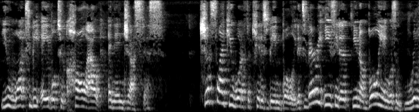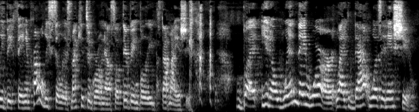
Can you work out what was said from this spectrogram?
You want to be able to call out an injustice. Just like you would if a kid is being bullied. It's very easy to, you know, bullying was a really big thing and probably still is. My kids are grown now, so if they're being bullied, it's not my issue. but, you know, when they were, like, that was an issue.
